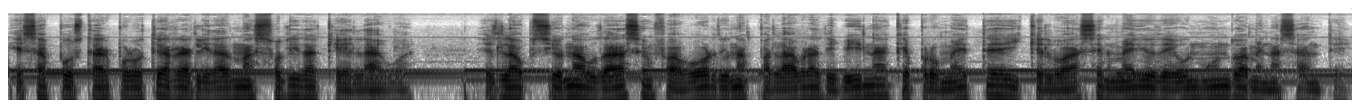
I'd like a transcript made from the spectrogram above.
es apostar por otra realidad más sólida que el agua. Es la opción audaz en favor de una palabra divina que promete y que lo hace en medio de un mundo amenazante.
